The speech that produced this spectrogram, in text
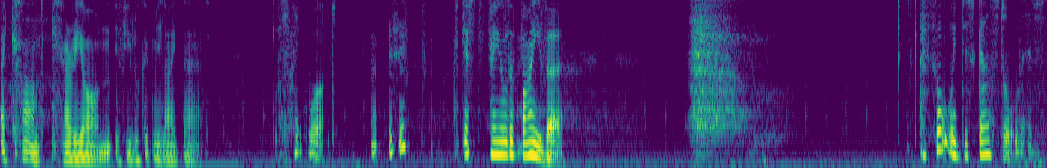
I can't carry on if you look at me like that. Like what? As if I've just failed a Viva. I thought we'd discussed all this.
